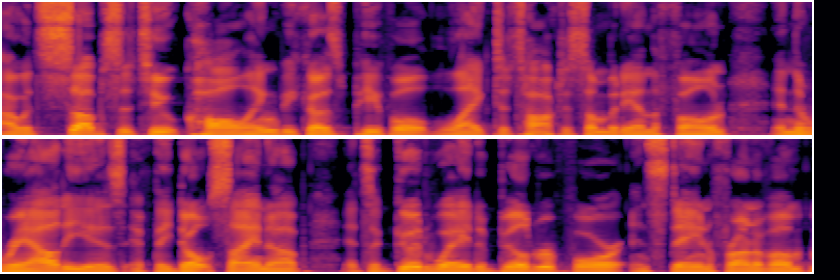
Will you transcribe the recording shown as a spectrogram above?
I would substitute calling because people like to talk to somebody on the phone. And the reality is, if they don't sign up, it's a good way to build rapport and stay in front of them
